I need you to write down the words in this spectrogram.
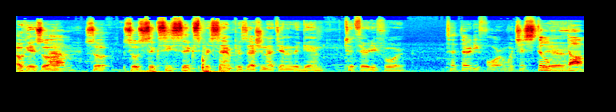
okay, so Um, so so sixty six percent possession at the end of the game to thirty four. to 34, which is still Yeah. dumb.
